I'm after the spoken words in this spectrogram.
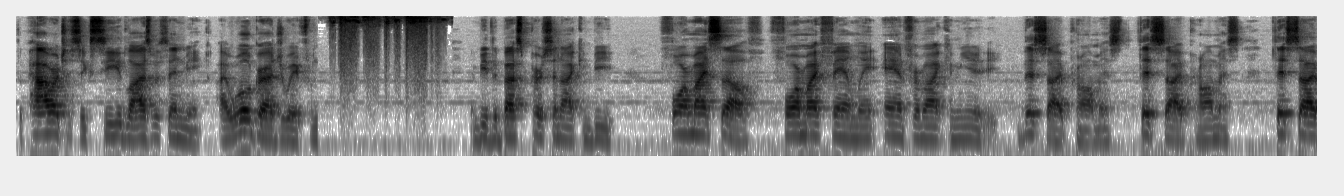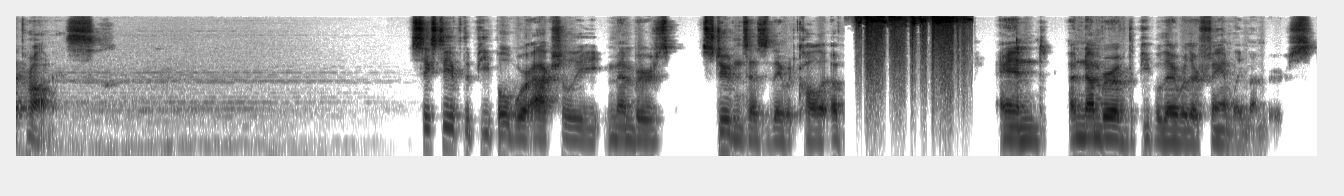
The power to succeed lies within me. I will graduate from and be the best person I can be for myself, for my family, and for my community. This I promise. This I promise. This I promise. 60 of the people were actually members, students as they would call it, of and a number of the people there were their family members.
